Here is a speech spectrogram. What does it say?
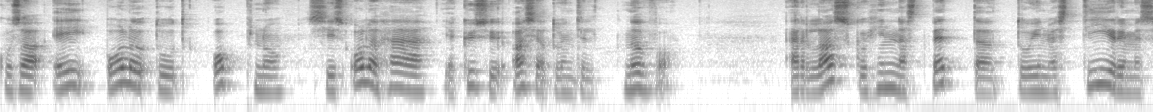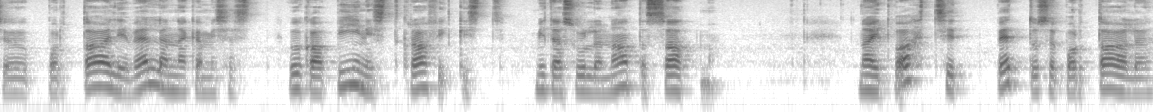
kui sa ei ole tuud opnu, siis ole hää ja küsi asjatundjalt nõvvo. Är lasku hinnast petta tuu investeerimise portaali väljanägemisest võga piinist graafikist, mida sulle naatas saatma. Naid vahtsid pettuse portaale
